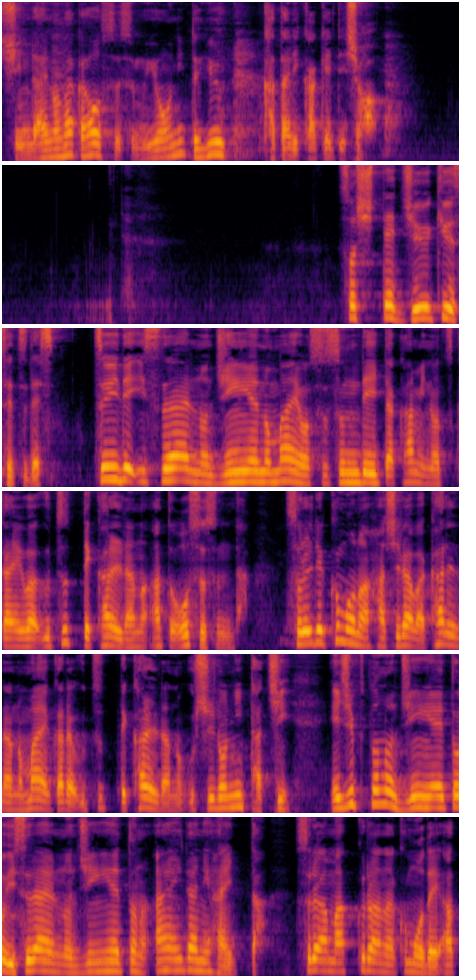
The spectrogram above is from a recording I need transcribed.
信頼の中を進むようにという語りかけでしょう。そして19節です。ついでイスラエルの陣営の前を進んでいた神の使いは移って彼らの後を進んだ。それで雲の柱は彼らの前から移って彼らの後ろに立ち、エジプトの陣営とイスラエルの陣営との間に入った。それは真っ暗な雲であっ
